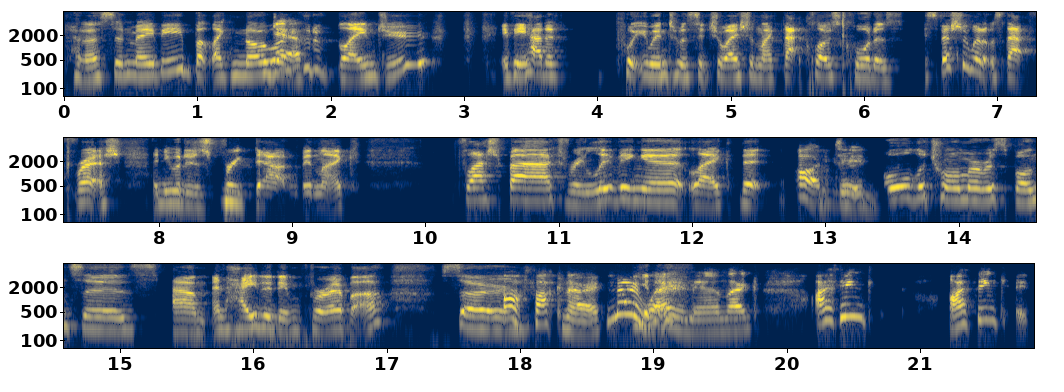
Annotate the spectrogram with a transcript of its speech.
person maybe, but like no one Yeah. could have blamed you if he had to put you into a situation like that close quarters, especially when it was that fresh and you would have just freaked out and been like flashbacks, reliving it, like that Oh, dude. all the trauma responses um, and hated him forever. So Oh, fuck no. No way, know? man. Like, I think, I think it,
